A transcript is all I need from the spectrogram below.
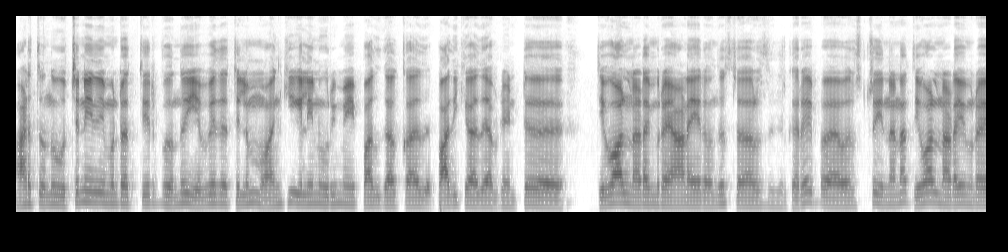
அடுத்து வந்து உச்சநீதிமன்ற தீர்ப்பு வந்து எவ்விதத்திலும் வங்கிகளின் உரிமையை பாதுகாக்காது பாதிக்காது அப்படின்ட்டு திவால் நடைமுறை ஆணையர் வந்து செஞ்சிருக்காரு. இப்போ ஃபஸ்ட்டு என்னன்னா, திவால் நடைமுறை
